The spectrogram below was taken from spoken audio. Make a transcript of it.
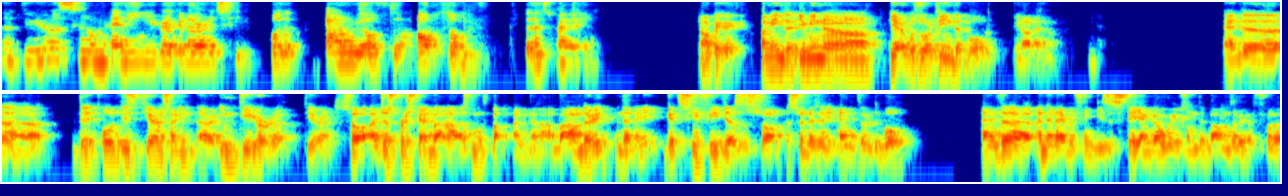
Uh, do you assume any regularity for the boundary of the outdoor expression? Okay, I mean, you mean, uh, here I was working in the ball in RM. And uh, the, all these theorems are, in, are interior theorems. So I just prescribe a smooth, I mean, a boundary, and then I get infinity as, as soon as I enter the ball. And, uh, and then everything is staying away from the boundary of uh,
